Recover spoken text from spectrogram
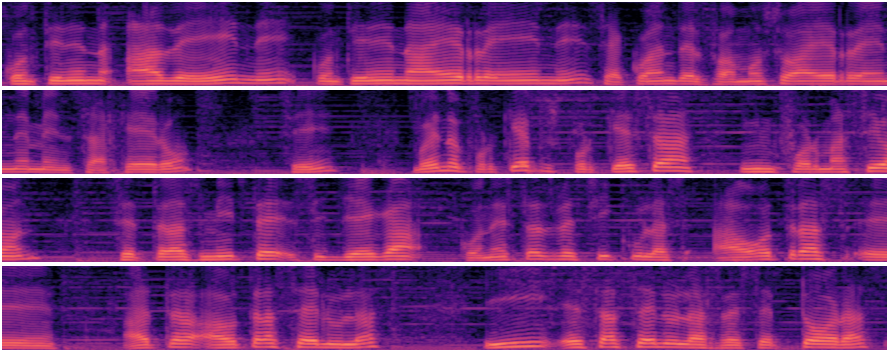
contienen ADN, contienen ARN, ¿se acuerdan del famoso ARN mensajero? ¿Sí? Bueno, ¿por qué? Pues porque esa información se transmite, si llega con estas vesículas a otras, eh, a, otras células y esas células receptoras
